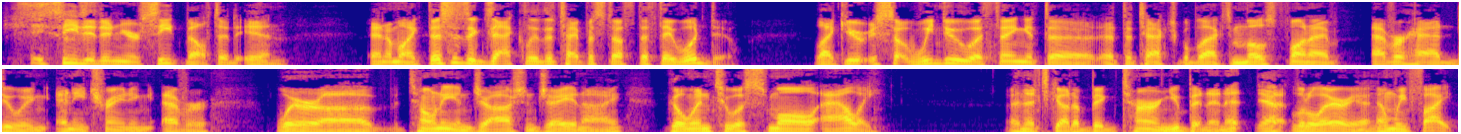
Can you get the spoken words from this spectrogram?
seated in your seat belted in, and I'm like, this is exactly the type of stuff that they would do. Like you, so we do a thing at the at the Tactical Blacks, most fun I've ever had doing any training ever, where uh, Tony and Josh and Jay and I go into a small alley, and it's got a big turn. You've been in it, that little area, and we fight.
